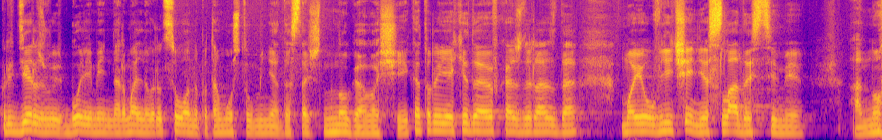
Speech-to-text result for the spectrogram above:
придерживаюсь более-менее нормального рациона, потому что у меня достаточно много овощей, которые я кидаю в каждый раз, да. Мое увлечение сладостями – оно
